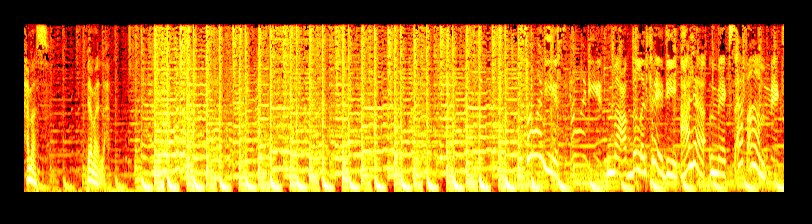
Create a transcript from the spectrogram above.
حماس. في أمان الله. فوانيس مع عبد الله الفريدي على Mix FM. Mix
